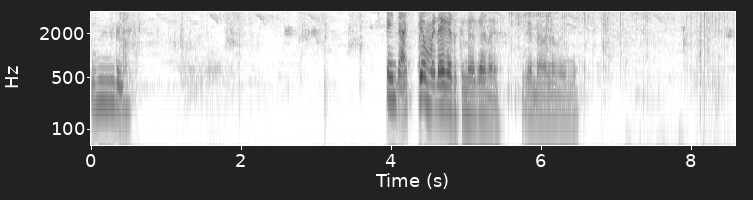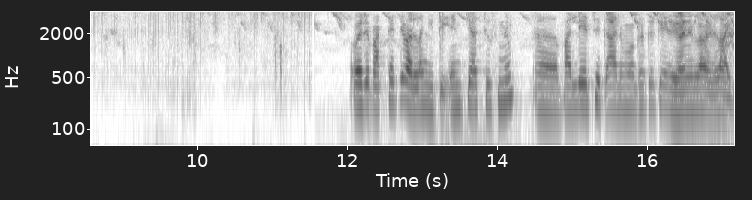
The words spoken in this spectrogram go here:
ഉണ്ട്. എന്റെ അച്ഛൻ ഇവിടെ കിടക്കുന്നതാണ്. വേണ്ട വെള്ളം കഴിഞ്ഞ് ഒരു ബക്കറ്റ് വെള്ളം കിട്ടി. എനിക്ക് അച്ചൂസിനും പല്ല് കാലുമുഖൊക്കെ കഴുകാനുള്ള വെള്ളമായി.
